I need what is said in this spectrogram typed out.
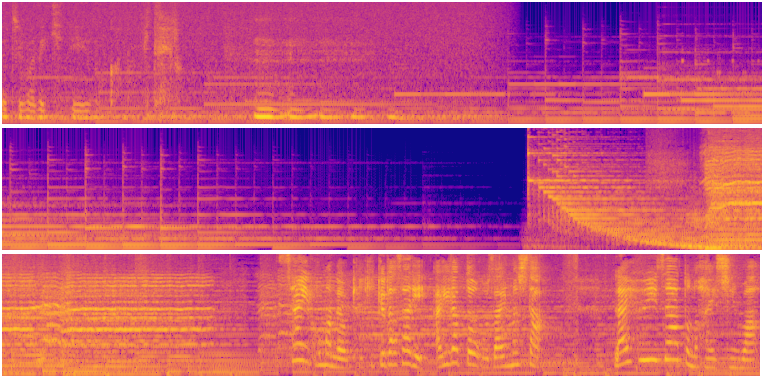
うちはできているのかなみたいな。うんうんうんまでお聴きくださりありがとうございました。ライフイズアートの配信は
